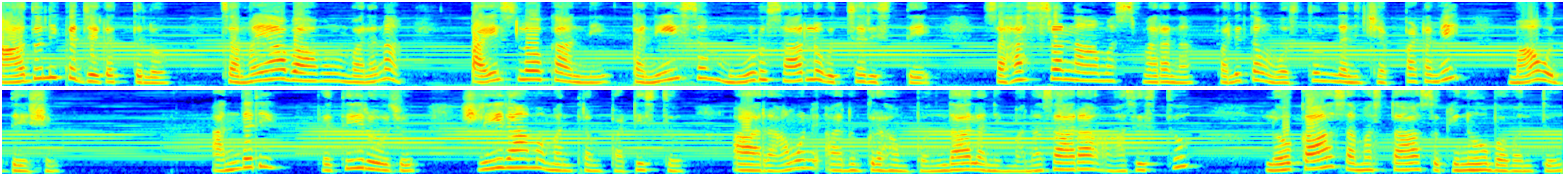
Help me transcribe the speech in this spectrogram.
ఆధునిక జగత్తులో సమయాభావం వలన పై శ్లోకాన్ని కనీసం మూడుసార్లు ఉచ్చరిస్తే సహస్రనామ స్మరణ ఫలితం వస్తుందని చెప్పటమే మా ఉద్దేశం. అందరి ప్రతిరోజు శ్రీరామ మంత్రం పఠిస్తూ ఆ రాముని అనుగ్రహం పొందాలని మనసారా ఆశిస్తూ లోకా సమస్తా సుఖినో భవంతు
